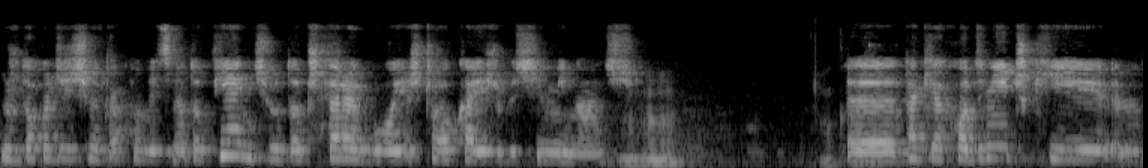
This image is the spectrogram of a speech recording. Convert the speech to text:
już dochodziliśmy tak powiedzmy do 5, do 4 było jeszcze ok, żeby się minąć. Mhm. Okej. Y, takie chodniczki y,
